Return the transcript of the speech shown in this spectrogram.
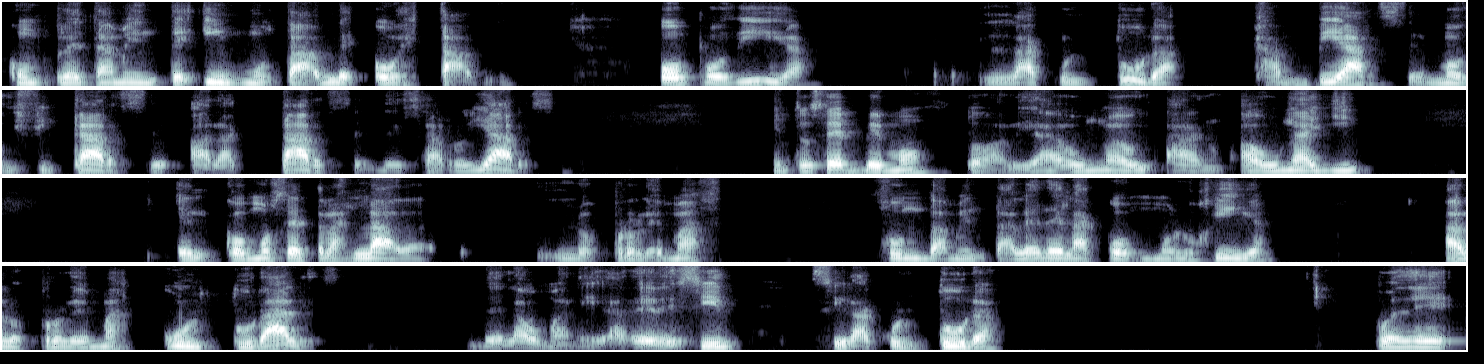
completamente inmutable o estable. O podía la cultura cambiarse, modificarse, adaptarse, desarrollarse. Entonces vemos todavía aún, aún allí el cómo se traslada los problemas fundamentales de la cosmología a los problemas culturales de la humanidad. Es decir, si la cultura puede,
